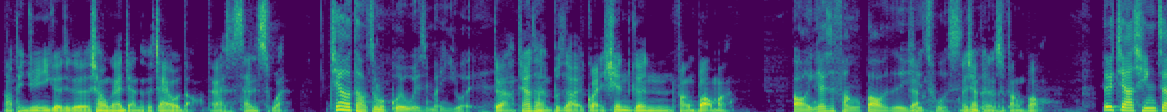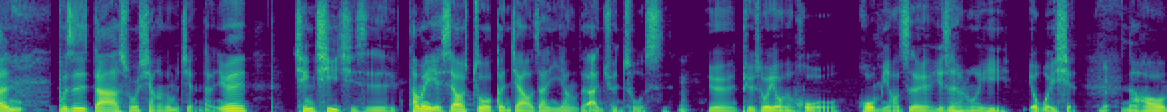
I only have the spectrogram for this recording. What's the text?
啊，平均一个这个像我刚才讲这个加油岛大概是三十万。加油岛这么贵，我也是蛮意外的。对啊，加油站不知道管线跟防爆嘛？哦，应该是防爆的一些措施。我想可能是防爆。那个加氢站不是大家所想的那么简单，因为氢气其实他们也是要做跟加油站一样的安全措施。嗯，因为比如说有火火苗之类的，也是很容易有危险。对，然后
